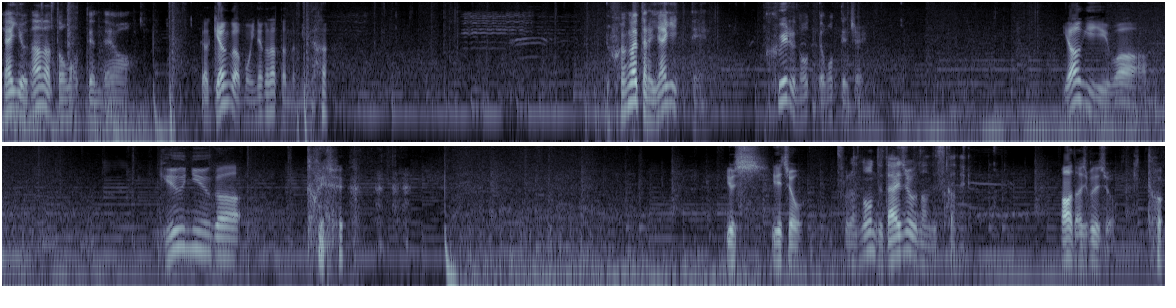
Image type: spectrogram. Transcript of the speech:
ヤギを何だと思ってんだよ。いやギャングはもういなくなったんだみんな。よく考えたらヤギって食えるの？って思ってんじゃんヤギは牛乳が取れる。よし入れちゃおう。それは飲んで大丈夫なんですかね？ああ大丈夫でしょきっと。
